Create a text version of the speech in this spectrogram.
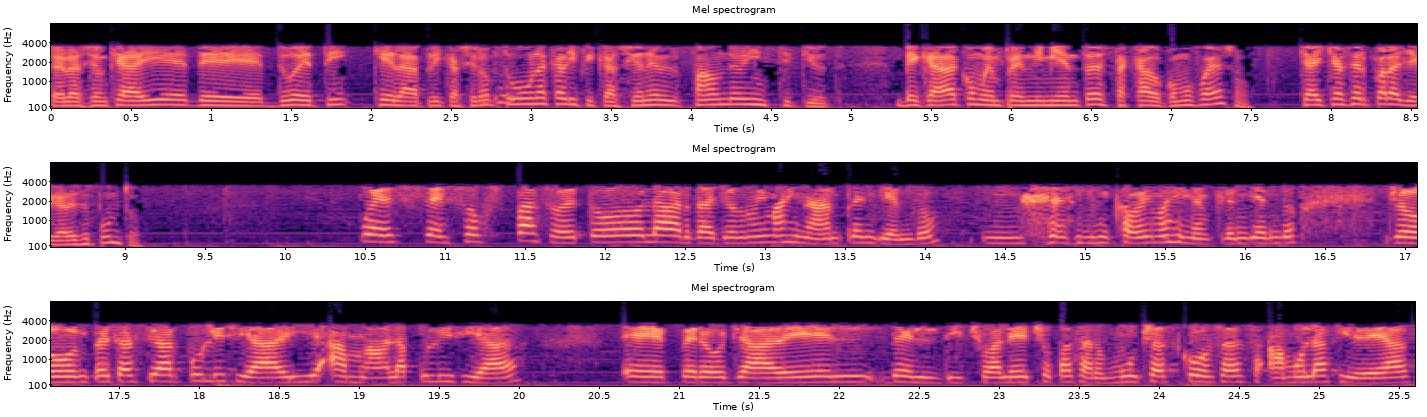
relación que hay eh, de Dueti, que la aplicación obtuvo una calificación en el Founder Institute, becada como emprendimiento destacado. ¿Cómo fue eso? ¿Qué hay que hacer para llegar a ese punto? Pues eso pasó de todo, la verdad, yo no me imaginaba emprendiendo, nunca me imaginé emprendiendo. Yo empecé a estudiar publicidad y amaba la publicidad, eh, pero ya del, del dicho al hecho pasaron muchas cosas, amo las ideas,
